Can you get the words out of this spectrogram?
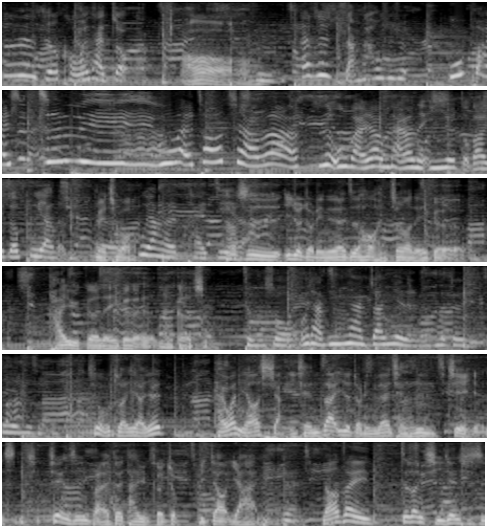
就是觉得口味太重啊。哦，嗯，但是长大后就觉得伍佰是真理，伍佰超强啊！就是伍佰让台湾的音乐走到一个不一样的，没错不一样的台阶。他是一九九零年代之后很重要的一个台语歌的一个男歌手。怎么说？我想听一下专业的人会对于这件事情其实我不专业啊，因为台湾你要想，以前在一九九零年代前是戒严时期，戒严时期本来对台语歌就比较压抑，嗯然后在这段期间，其实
